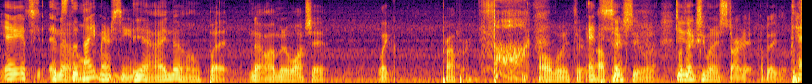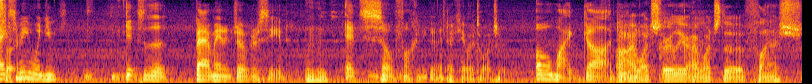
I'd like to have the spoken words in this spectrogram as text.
yeah, it's it's the No. nightmare scene. Yeah, I know, but no, I'm gonna watch it like proper Fuck. all the way through. It's I'll so- text you when I, Dude. I'll text you when I start it. I'll be like, look, I'm Text me starting. when you get to the Batman and Joker scene. Mm-hmm. It's so fucking good. I can't wait to watch it. Oh my god, dude. Uh, I watched earlier. I watched the Flash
